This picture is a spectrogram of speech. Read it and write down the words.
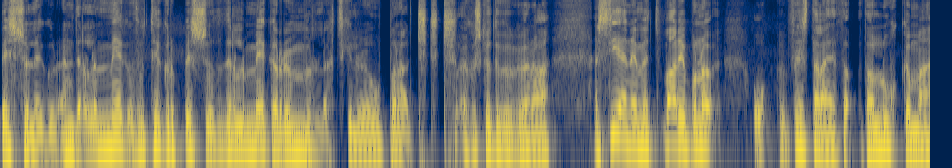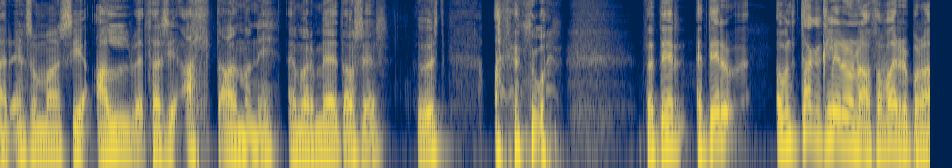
byssuleikur, en þetta er alveg mega þú tekur upp byssu og þetta er alveg mega raunverulegt skilur og bara eitthvað skjötu ykkur vera en síðan einmitt var ég búin að og fyrsta lagi, þá, þá lúka maður eins og maður sé alveg, það sé allt að manni ef maður er með þetta á sér þú veist, að þú er þetta er, þetta er ef myndi taka kliruna af þá væri bara,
